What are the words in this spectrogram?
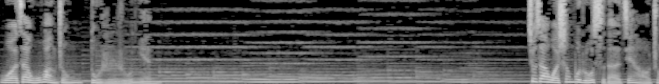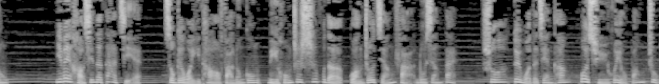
我在无望中度日如年。就在我生不如死的煎熬中，一位好心的大姐。送给我一套法轮功李洪志师傅的广州讲法录像带，说对我的健康或许会有帮助。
